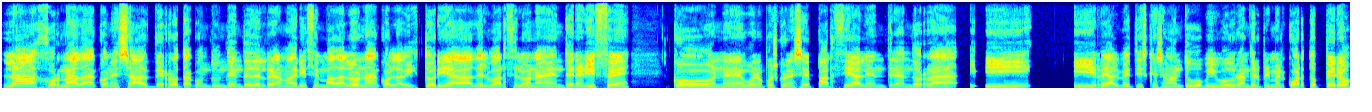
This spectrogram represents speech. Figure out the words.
la jornada con esa derrota contundente del Real Madrid en Badalona, con la victoria del Barcelona en Tenerife, con eh, bueno pues con ese parcial entre Andorra y, Real Betis que se mantuvo vivo durante el primer cuarto, pero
